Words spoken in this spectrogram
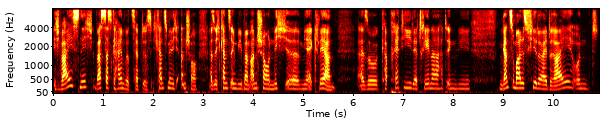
ich weiß nicht, was das Geheimrezept ist. Ich kann es mir nicht anschauen. Also ich kann es irgendwie beim Anschauen nicht äh, mir erklären. Also Capretti, der Trainer, hat irgendwie ein ganz normales 4-3-3 und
